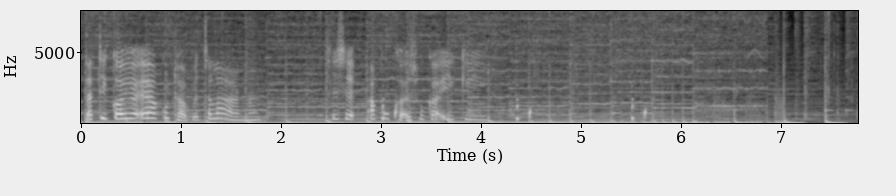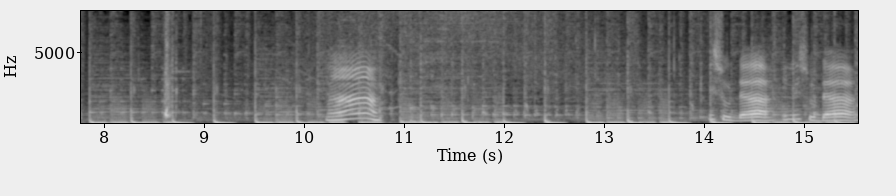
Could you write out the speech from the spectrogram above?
tadi koyo eh aku dapet celana Sisi, aku gak suka iki. Nah. Ini sudah, ini sudah.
